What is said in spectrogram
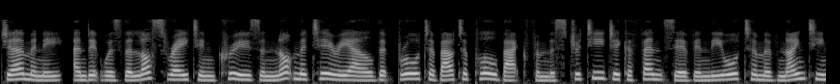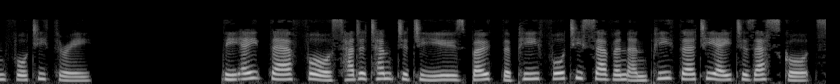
Germany, and it was the loss rate in crews and not materiel that brought about a pullback from the strategic offensive in the autumn of 1943. The 8th Air Force had attempted to use both the P-47 and P-38 as escorts,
